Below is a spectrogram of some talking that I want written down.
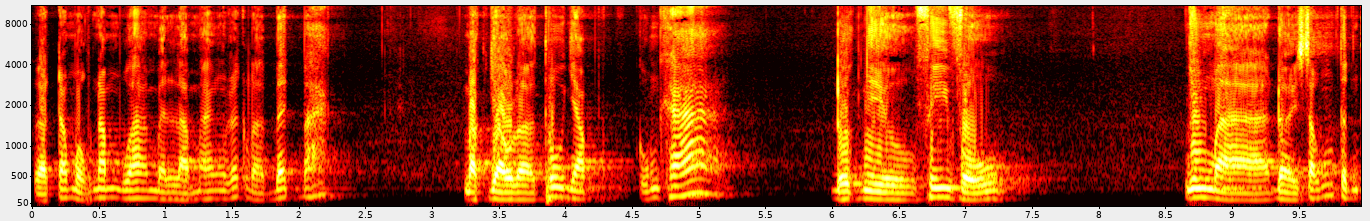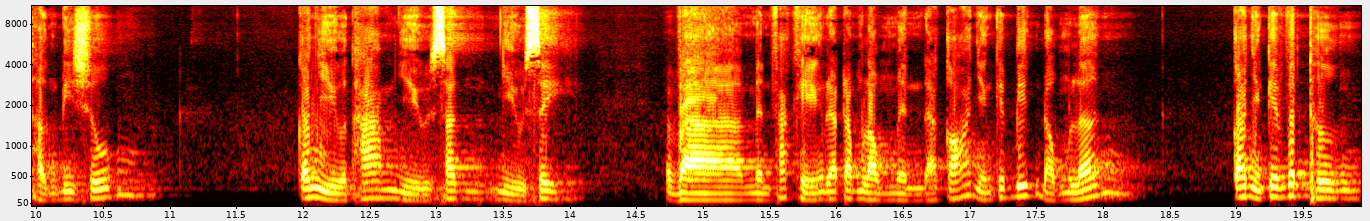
là trong một năm qua mình làm ăn rất là bết bát. Mặc dầu là thu nhập cũng khá được nhiều phi vụ, nhưng mà đời sống tinh thần đi xuống, có nhiều tham, nhiều sân, nhiều si. Và mình phát hiện ra trong lòng mình đã có những cái biến động lớn, có những cái vết thương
